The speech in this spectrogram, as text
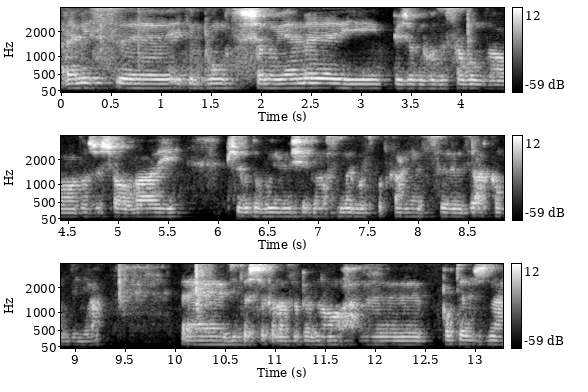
remis y, i ten punkt szanujemy i bierzemy go ze sobą do, do Rzeszowa i przygotowujemy się do następnego spotkania z, z Arką Gdynia, e, gdzie też czeka nas na pewno e, potężne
